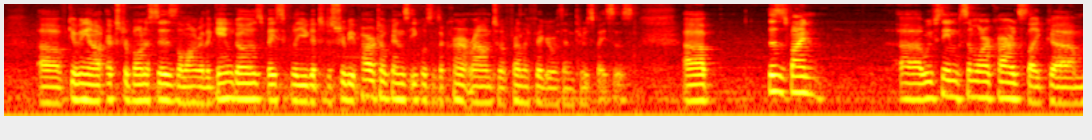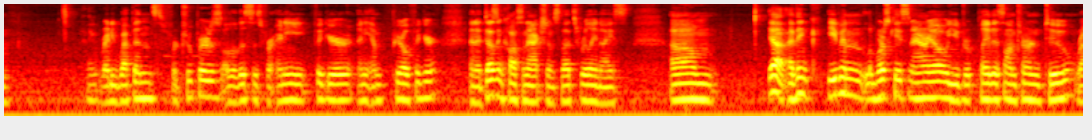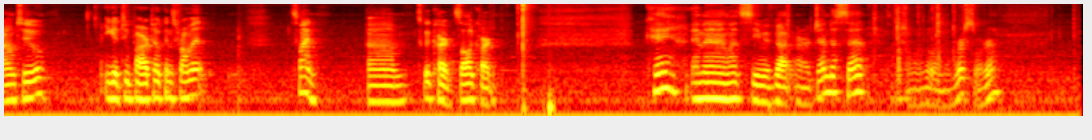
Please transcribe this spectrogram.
of giving out extra bonuses the longer the game goes. Basically, you get to distribute power tokens equal to the current round to a friendly figure within three spaces. Uh, this is fine. Uh, we've seen similar cards like um, I think Ready Weapons for troopers, although this is for any figure, any Imperial figure, and it doesn't cost an action, so that's really nice. Um, yeah, I think even worst case scenario, you play this on turn two, round two, you get two power tokens from it. It's fine. Um, it's a good card, solid card. Okay, and then let's see, we've got our agenda set. I'm gonna go in reverse order.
